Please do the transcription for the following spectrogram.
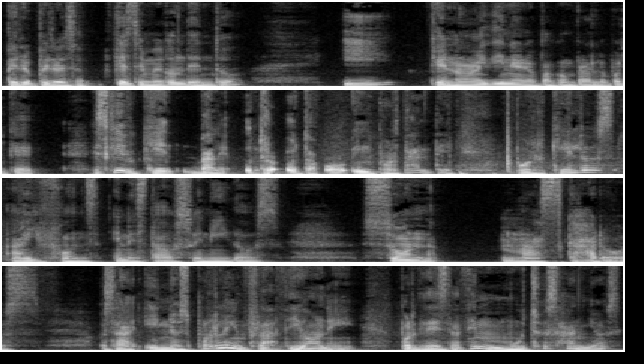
Pero, pero que estoy muy contento y que no hay dinero para comprarlo, porque es que, que vale, otro, otro oh, importante. ¿Por qué los iPhones en Estados Unidos son más caros o sea, y no es por la inflación, ¿eh? Porque desde hace muchos años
